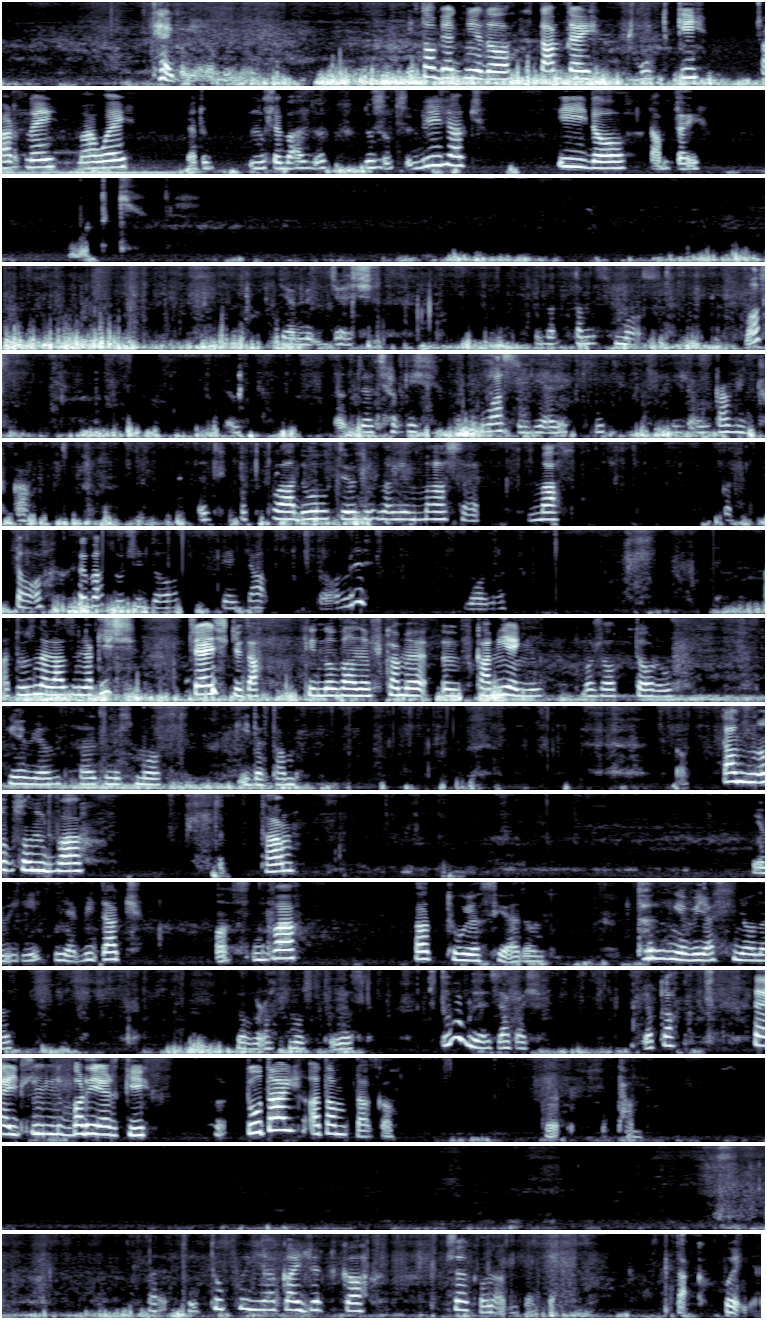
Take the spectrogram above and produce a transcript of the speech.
Tego nie rozumiem. I to biegnie do tamtej budki czarnej, małej. Ja tu muszę bardzo dużo przybliżać. I do tamtej budki. Idziemy gdzieś. Tam jest most. Most? Nie wiem. To jest jakiś łas wielki. Rękawiczka. Podkładów to już mają masę. Masę. Tylko to chyba służy do zdjęcia strony. Może. A tu znalazłem jakieś części zakinowane w, w kamieniu. Może od torów. Nie wiem, ale tu jest most. Idę tam. Tam znowu są dwa. Tam. Nie, nie widać. O, dwa. A tu jest jeden. To jest niewyjaśnione. Dobra, most tu jest. Czy to w ogóle jest jakaś... Jaka? Ej, są inne barierki. Tutaj, a tam taka. E, Tam. E, Tu, płynie jakaś rzeczka. Przekonam się. Tak, płynie.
